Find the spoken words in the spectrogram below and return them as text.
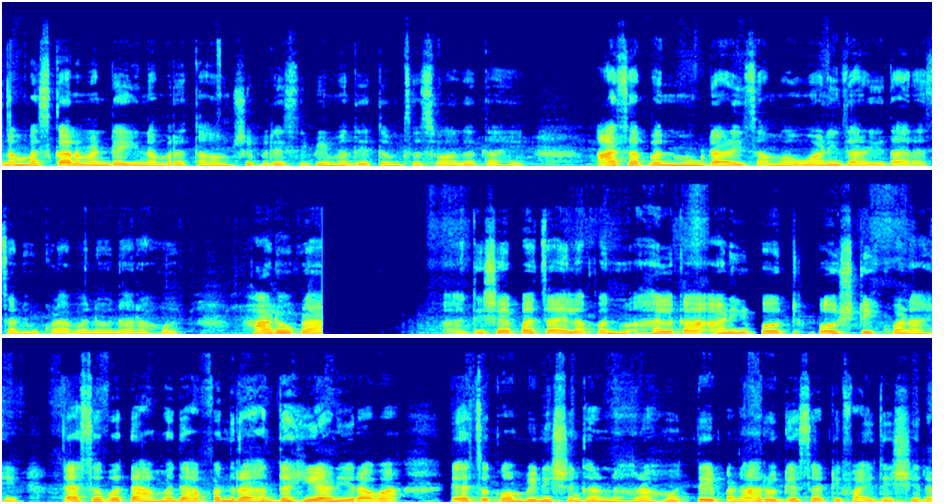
नमस्कार मंडळी नम्रता होमशिप रेसिपीमध्ये तुमचं स्वागत आहे. आज आपण मूग डाळीचा मऊ आणि जाळीदार असा ढोकळा बनवणार आहोत. हा ढोकळा अतिशय पचायला पण हलका आणि पौ पौष्टिक पण आहे. त्यासोबत त्यामध्ये आपण र दही आणि रवा याचं कॉम्बिनेशन करणार आहोत. ते पण आरोग्यासाठी फायदेशीर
